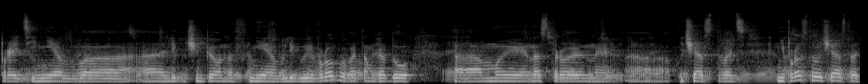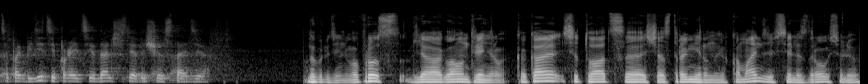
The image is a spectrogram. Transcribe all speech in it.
пройти не в Лигу чемпионов, не в Лигу Европы. В этом году э, мы настроены участвовать, не просто участвовать, а победить и пройти дальше в следующую стадию. Добрый день. Вопрос для главного тренера. Какая ситуация сейчас травмированные в команде? Все ли здоровы, все ли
